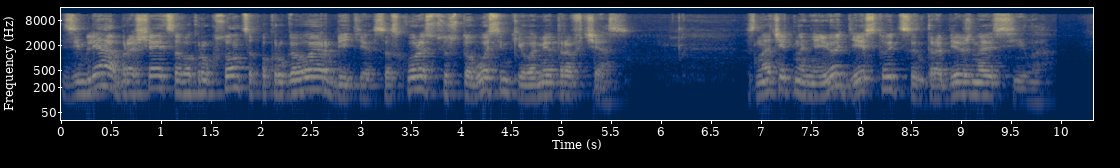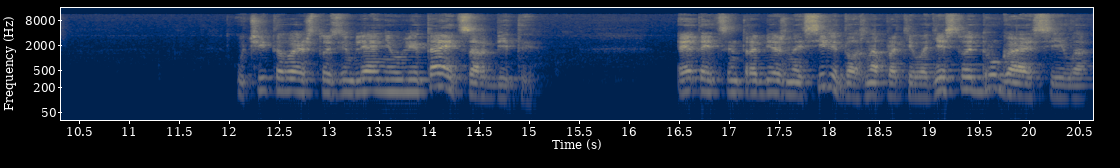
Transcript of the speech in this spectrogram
Земля обращается вокруг Солнца по круговой орбите со скоростью 108 км в час. Значит, на нее действует центробежная сила – Учитывая, что Земля не улетает с орбиты, этой центробежной силе должна противодействовать другая сила,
